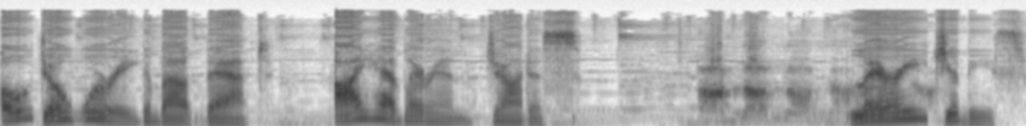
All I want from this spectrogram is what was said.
Oh, don't worry about that. I have laryngitis. Nom, nom, nom, nom. Larry Gibbies.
